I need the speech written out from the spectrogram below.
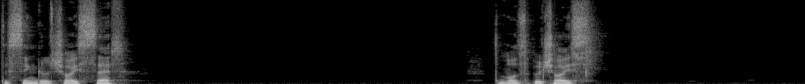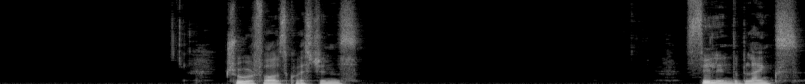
the single choice set, the multiple choice, true or false questions, fill in the blanks,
